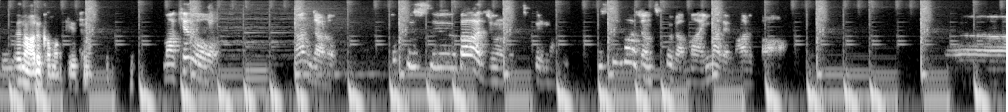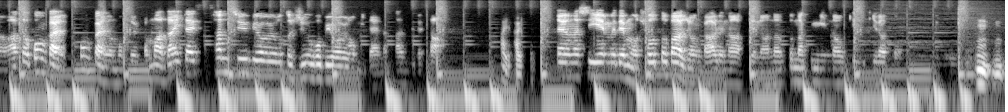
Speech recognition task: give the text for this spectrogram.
そういうのあるかもって言ってました。まあけど、なんだろう。複数バージョン作る。まあ複数バージョン作るはまあ今でもあるか。あと今回、今回のもというか、まあ大体30秒用と15秒用みたいな感じでさ、はいはい。似たような CM でもショートバージョンがあるなっていうのはなんとなくみんなお気づきだと思う。うんうん。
